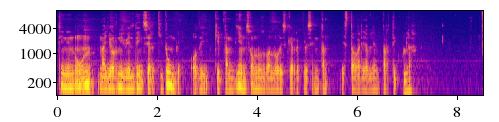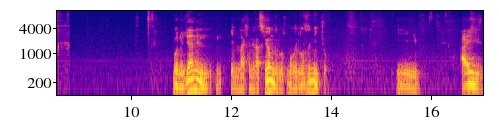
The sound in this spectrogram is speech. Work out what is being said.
tienen un mayor nivel de incertidumbre o de que también son los valores que representan esta variable en particular. Bueno, ya en, en la generación de los modelos de nicho, hay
